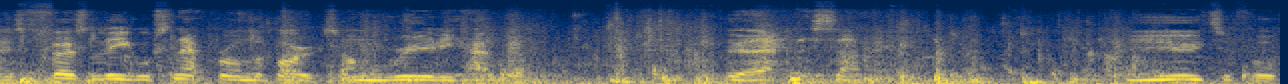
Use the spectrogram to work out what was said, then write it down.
It's the first legal snapper on the boat, so I'm really happy. Look at that in the sun. Beautiful.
